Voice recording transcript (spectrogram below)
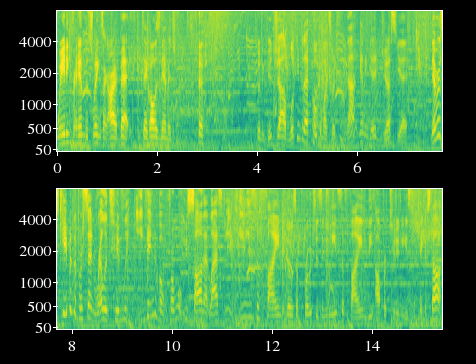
waiting for him to swing. It's like, all right, bet, take all his damage. Doing a good job looking for that Pokemon switch. Not gonna get it just yet. Never's keeping the percent relatively even, but from what we saw that last game, he needs to find those approaches and he needs to find the opportunities to take a stock.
